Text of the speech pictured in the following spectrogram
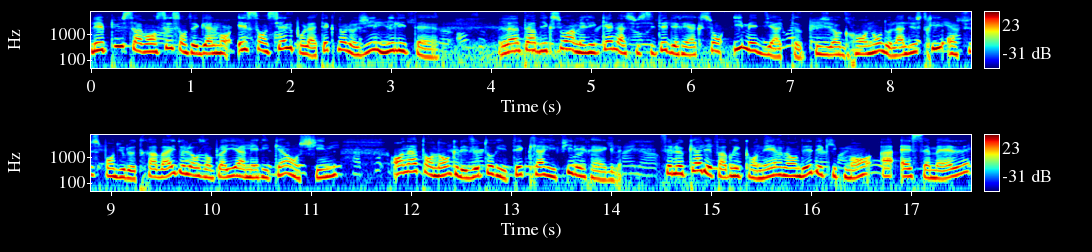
Les puces avancées sont également essentielles pour la technologie militaire. L'interdiction américaine a suscité des réactions immédiates. Plusieurs grands noms de l'industrie ont suspendu le travail de leurs employés américains en Chine en attendant que les autorités clarifient les règles. C'est le cas des fabricants néerlandais d'équipements ASML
